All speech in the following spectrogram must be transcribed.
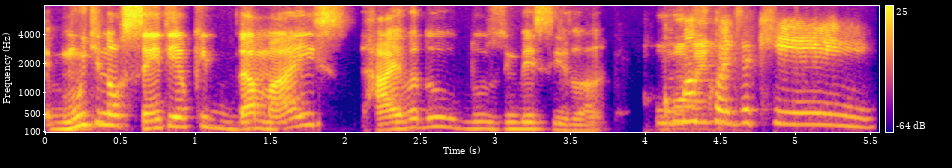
é muito inocente e é o que dá mais raiva do- dos imbecis lá. o Uma coisa que.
